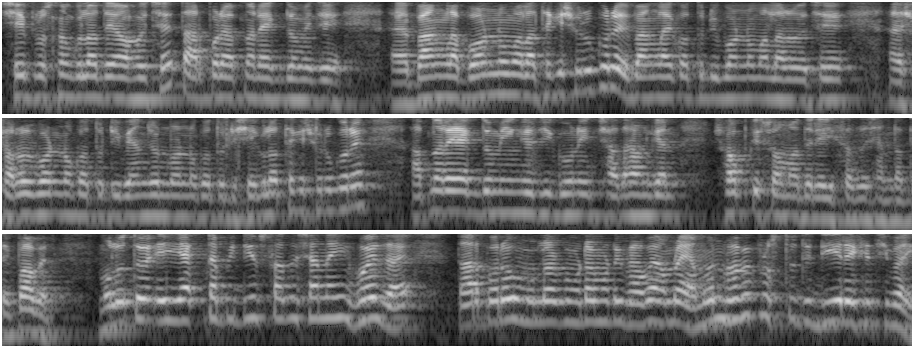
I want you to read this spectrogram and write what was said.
সেই প্রশ্নগুলো দেওয়া হয়েছে। তারপরে আপনার একদমই যে বাংলা বর্ণমালা থেকে শুরু করে বাংলায় কতটি বর্ণমালা রয়েছে আহ, সরল বর্ণ কতটি ব্যঞ্জন বর্ণ কতটি সেগুলো থেকে শুরু করে আপনারা একদম ইংরেজি গণিত সাধারণ জ্ঞান সব কিছু আমাদের এই সাজেশনটাতে পাবেন। মূলত এই একটা পিডিএফ সাজেশানেই হয়ে যায়। তারপরেও মোটামুটিভাবে আমরা এমনভাবে প্রস্তুতি দিয়ে রেখেছি ভাই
